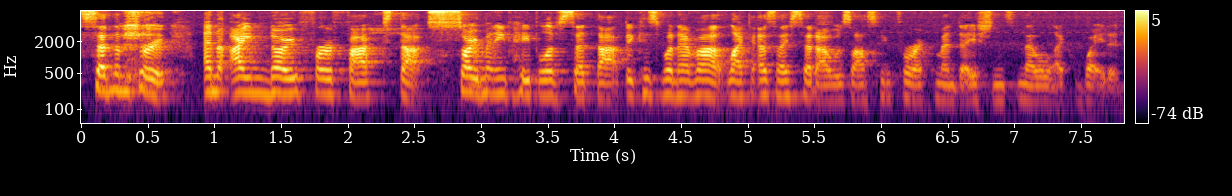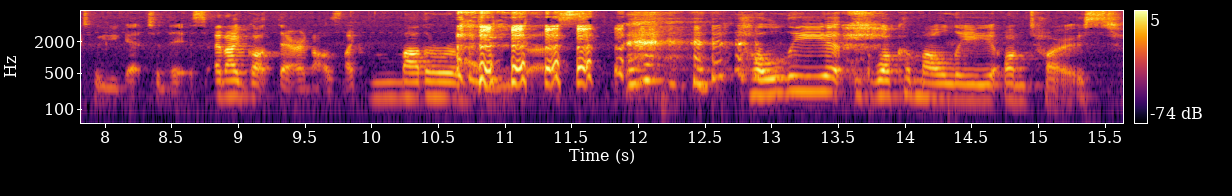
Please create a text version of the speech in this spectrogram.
Send them through. And I know for a fact that so many people have said that because whenever, like, as I said, I was asking for recommendations and they were like, wait until you get to this. And I got there and I was like, mother of Jesus. Holy guacamole on toast.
